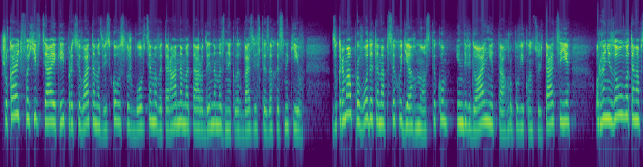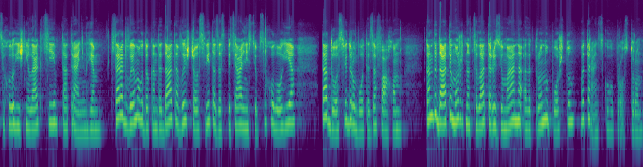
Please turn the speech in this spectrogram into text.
Шукають фахівця, який працюватиме з військовослужбовцями, ветеранами та родинами зниклих безвісти захисників. Зокрема, проводитиме психодіагностику, індивідуальні та групові консультації, організовуватиме психологічні лекції та тренінги. Серед вимог до кандидата вища освіта за спеціальністю психологія та досвід роботи за фахом. Кандидати можуть надсилати резюме на електронну пошту ветеранського простору.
